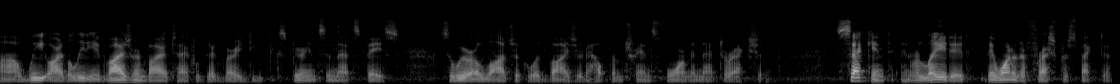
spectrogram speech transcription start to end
Uh, we are the leading advisor in biotech. We've got very deep experience in that space. So we were a logical advisor to help them transform in that direction. Second, and related, they wanted a fresh perspective.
